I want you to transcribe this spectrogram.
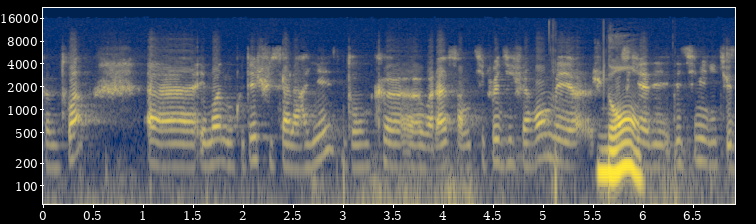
comme toi. et moi, de mon côté, je suis salarié, donc voilà, c'est un petit peu différent, mais je pense qu'il y a des, similitudes.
